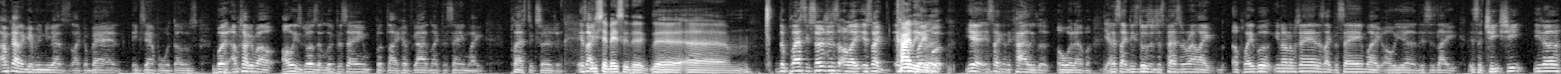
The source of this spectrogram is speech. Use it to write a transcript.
I'm kind of giving you guys like a bad example with those, but I'm talking about all these girls that look the same, but like have gotten like the same like plastic surgeon. It's like you said basically the the um, the plastic surgeons are like it's like it's Kylie playbook. look. Yeah, it's like the Kylie look or whatever. Yeah. And it's like these dudes are just passing around like a playbook. You know what I'm saying? It's like the same. Like, oh yeah, this is like it's a cheat sheet. You know?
